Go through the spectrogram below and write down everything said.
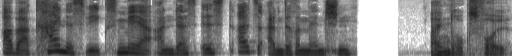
aber keineswegs mehr anders ist als andere Menschen. Eindrucksvoll.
